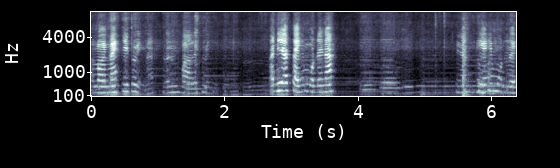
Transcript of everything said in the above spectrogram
อร่อยไหมแม่กี้ผู้หญิงนะแล้วปลาเลยผู้หญิงอันนี้เอาใส่ให้หมดเลยนะนี่นะเทให้หมดเลย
